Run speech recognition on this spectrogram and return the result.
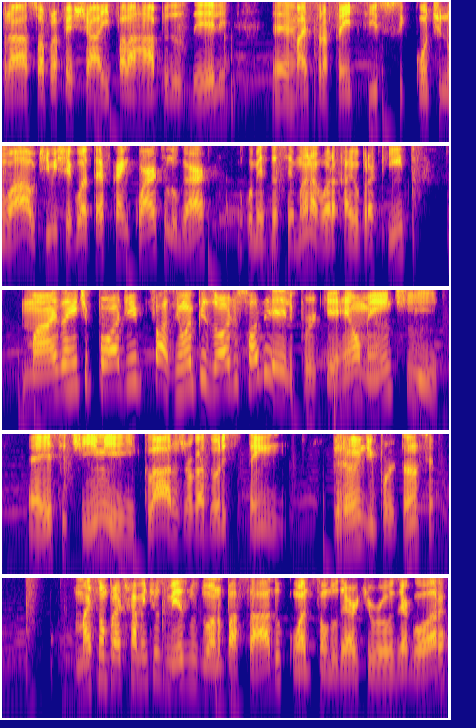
pra, só para fechar e falar rápido dele, é, mais para frente, se isso se continuar, o time chegou até a ficar em quarto lugar no começo da semana, agora caiu para quinto. Mas a gente pode fazer um episódio só dele, porque realmente é esse time, claro, os jogadores têm grande importância, mas são praticamente os mesmos do ano passado, com a adição do Derrick Rose agora,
